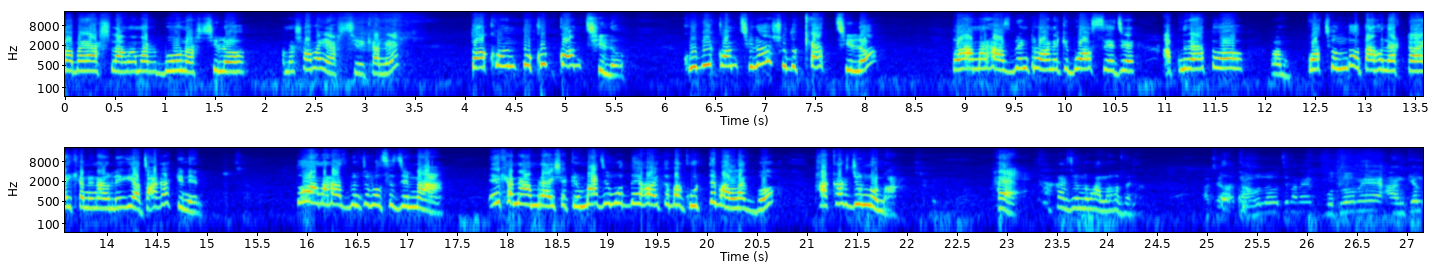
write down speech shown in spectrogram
সবাই আসলাম, আমার বোন আসছিল, আমরা সবাই আসছি এখানে তখন তো খুব কম ছিল, খুবই কম ছিল, শুধু খ্যাত ছিল। তো আমার হাজবেন্ডরা অনেকে বলছে যে, আপনারা এত পছন্দ, তাহলে একটা এখানে না হলে ইয়া জায়গা কিনেন। তো আমার হাজব্যান্ডটা বলছে যে, না, এখানে আমরা এসে মাঝে মধ্যে হয়তো বা ঘুরতে ভালো লাগবো, থাকার জন্য না। হ্যাঁ থাকার জন্য ভালো হবে না। আচ্ছা তাহলে হচ্ছে মানে প্রথমে আঙ্কেল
